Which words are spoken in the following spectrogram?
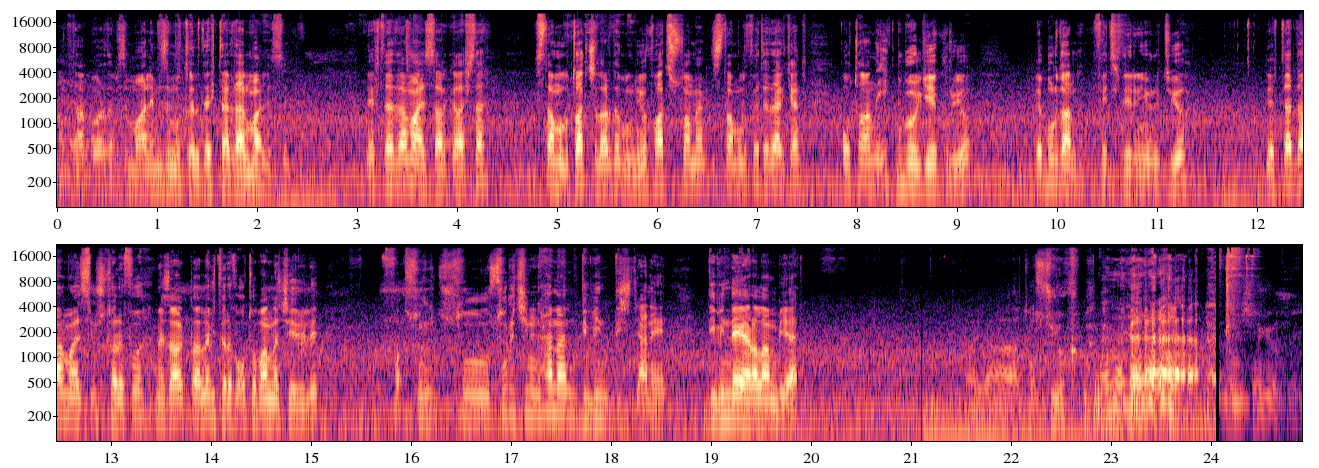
Hamit abi bu arada bizim mahallemizin muhtarı Defterdar Mahallesi. Defterdar Mahallesi arkadaşlar İstanbul Utakçılar'da bulunuyor. Fatih Sultan Mehmet İstanbul'u fethederken otağını ilk bu bölgeye kuruyor. Ve buradan fetihlerini yönetiyor. Defterdar Mahallesi üç tarafı mezarlıklarla bir tarafı otobanla çevrili. Sur, su, sur içinin hemen dibin, yani dibinde yer alan bir yer. Hayda tostçu yok. Benim işimi görür.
